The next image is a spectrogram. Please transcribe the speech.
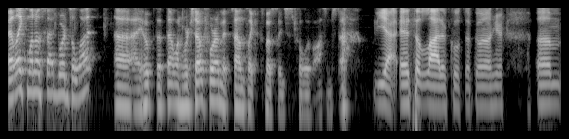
I like one of sideboards a lot. Uh, I hope that that one works out for him. It sounds like it's mostly just full of awesome stuff. Yeah, it's a lot of cool stuff going on here. Um,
